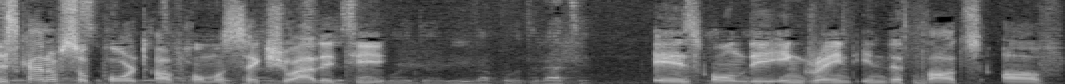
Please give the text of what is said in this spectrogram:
this kind of support of homosexuality is only ingrained in the thoughts of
